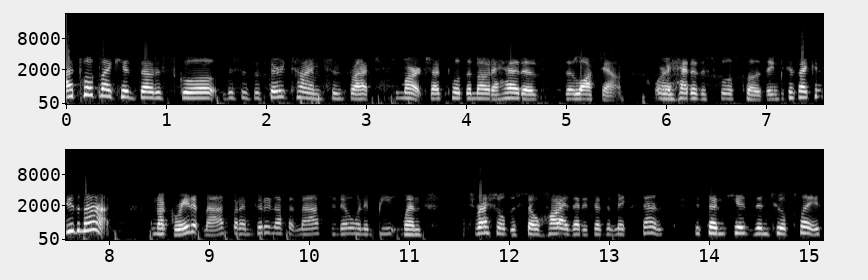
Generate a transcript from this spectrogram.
I pulled my kids out of school. This is the third time since last March. I pulled them out ahead of the lockdown or ahead of the schools closing because I can do the math. I'm not great at math, but I'm good enough at math to know when it be when threshold is so high that it doesn't make sense to send kids into a place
